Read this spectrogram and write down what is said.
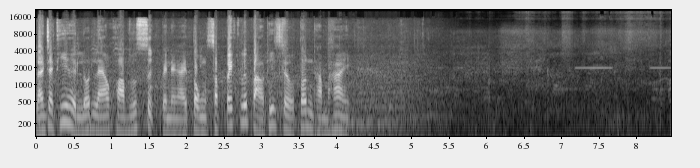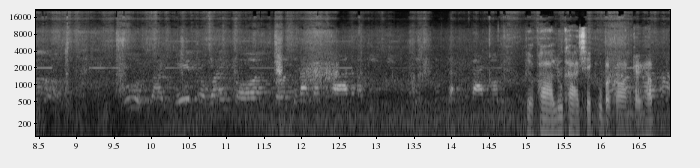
หลังจากที่เห็นรถแล้วความรู้สึกเป็นยังไงตรงสเปคหรือเปล่าที่เซลล์ต้นทำให้เดี๋ยวพาลูกค้าเช็คอุปกรณ์กันครับ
